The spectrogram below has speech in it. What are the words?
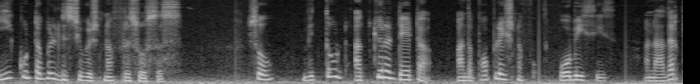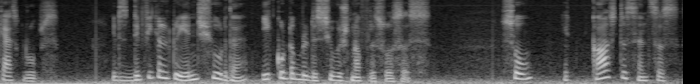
equitable distribution of resources. So, without accurate data on the population of OBCs and other caste groups, it is difficult to ensure the equitable distribution of resources. So, a caste census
